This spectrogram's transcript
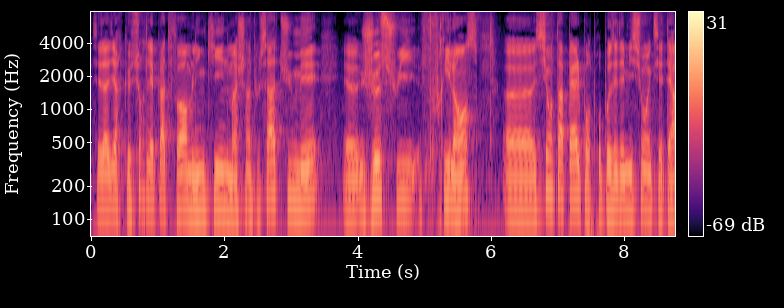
C'est-à-dire que sur les plateformes, LinkedIn, machin, tout ça, tu mets euh, je suis freelance. si on t'appelle pour te proposer des missions, etc.,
